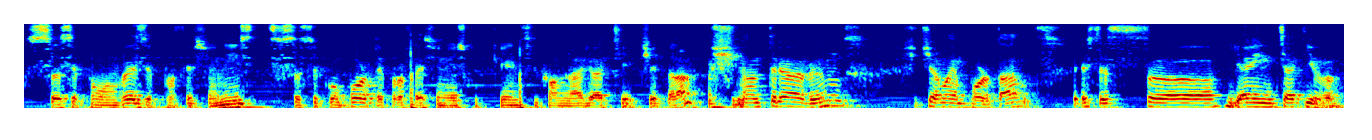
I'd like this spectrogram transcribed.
să se promoveze profesionist, să se comporte profesionist cu clienții, cu angajații, etc. Și în al treilea rând, și cel mai important, este să ia inițiativă.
